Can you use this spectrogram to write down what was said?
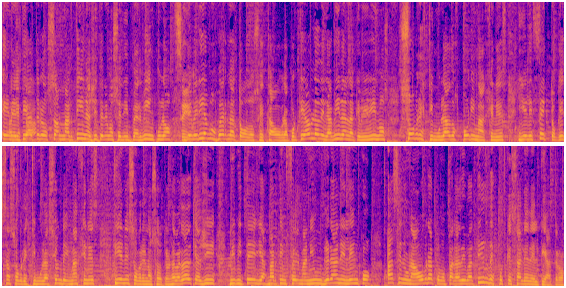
en Aquí el está. Teatro San Martín, allí tenemos el hipervínculo. Sí. Deberíamos verla todos esta obra porque habla de la vida en la que vivimos sobreestimulados por imágenes y el efecto que esa sobreestimulación de imágenes tiene sobre nosotros. La verdad que allí Vivi Tellas, Martín Feldman y un gran elenco hacen una obra como para debatir después que sale del teatro.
